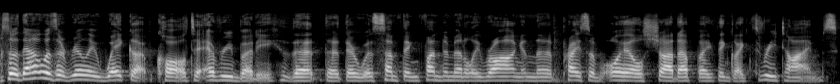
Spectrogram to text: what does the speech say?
so that was a really wake-up call to everybody that, that there was something fundamentally wrong and the price of oil shot up, I think, like three times.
